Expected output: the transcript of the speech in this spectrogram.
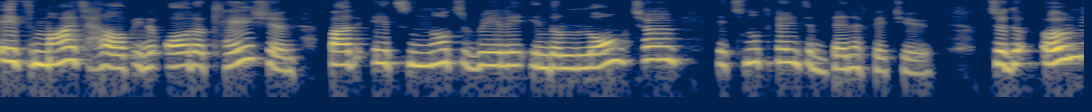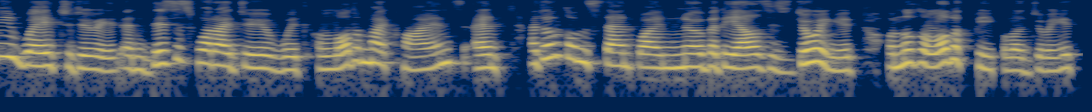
it might help in the odd occasion but it's not really in the long term it's not going to benefit you. So the only way to do it and this is what i do with a lot of my clients and i don't understand why nobody else is doing it or not a lot of people are doing it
